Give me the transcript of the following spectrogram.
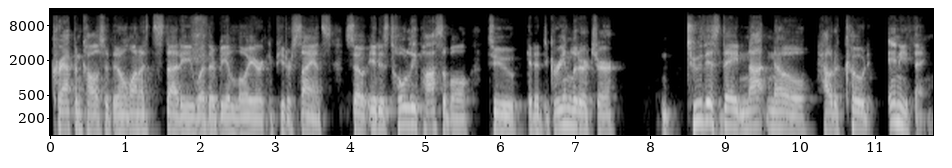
crap in college that they don't want to study, whether it be a lawyer or computer science. So it is totally possible to get a degree in literature, to this day not know how to code anything.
